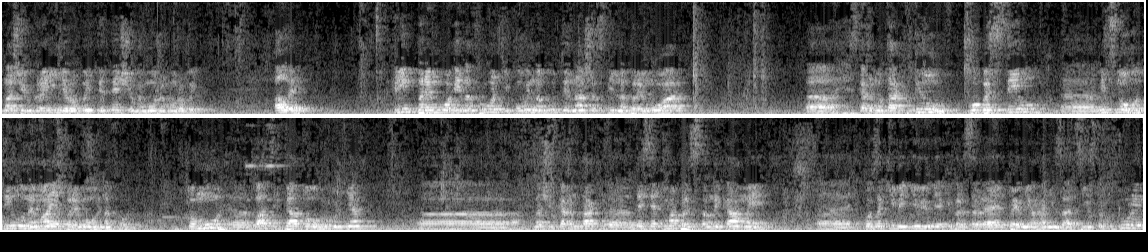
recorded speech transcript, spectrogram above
в нашій Україні робити те, що ми можемо робити. Але крім перемоги на фронті, повинна бути наша спільна перемога, е, скажімо так, в тилу. Бо без тилу, е, міцного тилу немає перемоги на фронті. Тому е, 25 грудня Е, значить, скажімо так, десятьма представниками козаків, які представляють певні організації і структури,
